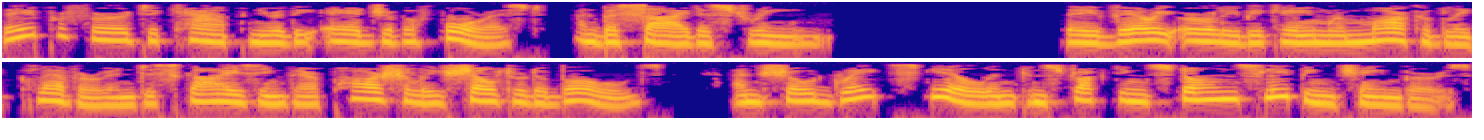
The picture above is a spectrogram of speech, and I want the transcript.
They preferred to camp near the edge of a forest and beside a stream. They very early became remarkably clever in disguising their partially sheltered abodes and showed great skill in constructing stone sleeping chambers,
